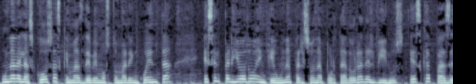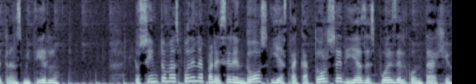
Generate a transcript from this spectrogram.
Una de las cosas que más debemos tomar en cuenta es el periodo en que una persona portadora del virus es capaz de transmitirlo. Los síntomas pueden aparecer en 2 y hasta 14 días después del contagio,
